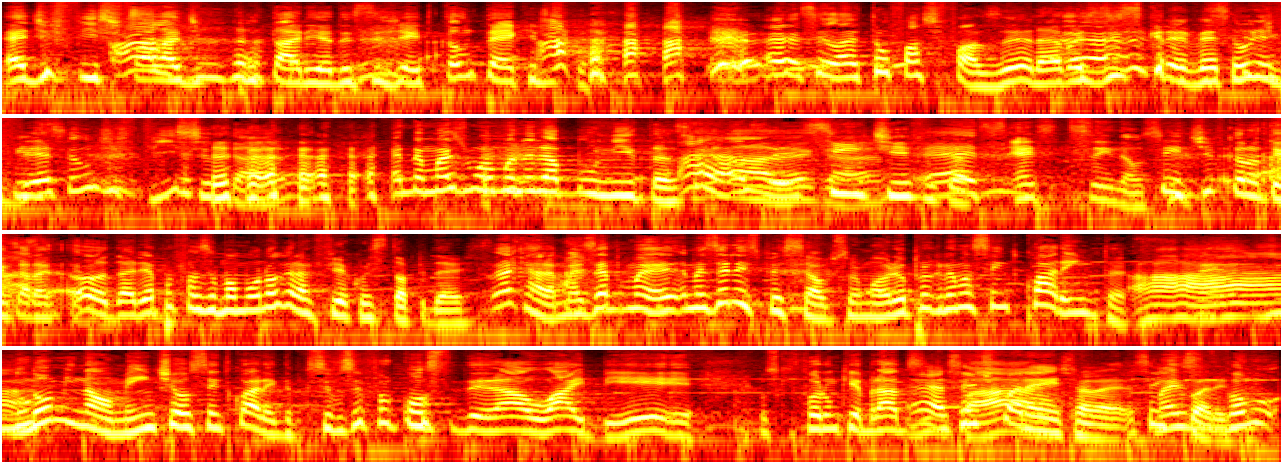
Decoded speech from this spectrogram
É difícil Ah. falar de putaria desse jeito tão técnico. É, sei lá, é tão fácil fazer, né? Mas descrever é tão difícil. É tão difícil, cara. Ainda mais de uma maneira bonita, sei Ah, lá, né, científica. É, é, sim, não. Científica eu tenho característica. Ô, daria pra fazer uma monografia com esse top 10. É, cara, mas, é, mas, mas ele é especial, professor Mauro. É o programa 140. Ah. É, nominalmente é o 140. Porque se você for considerar o A e B, os que foram quebrados É, em 140, velho, Mas 140. vamos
